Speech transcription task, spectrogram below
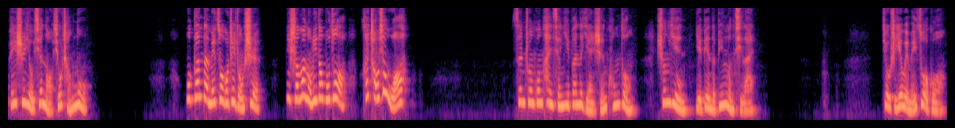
裴时有些恼羞成怒。我根本没做过这种事，你什么努力都不做，还嘲笑我。三川光看向一般的眼神空洞，声音也变得冰冷起来。就是因为没做过，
